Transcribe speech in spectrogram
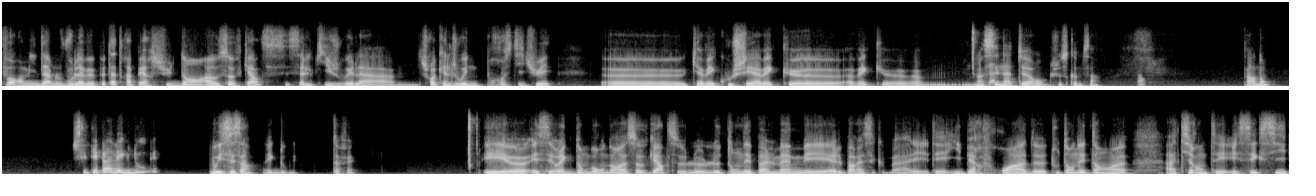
formidable. Vous l'avez peut-être aperçu dans House of Cards, c'est celle qui jouait la, je crois qu'elle jouait une prostituée qui avait couché avec euh, avec euh, un sénateur ou quelque chose comme ça. Non. Pardon? C'était pas avec Doug? Oui, c'est ça, avec Doug, tout à fait. Et, euh, et c'est vrai que dans, bon, dans House of Cards, le, ton n'est pas le même, mais elle paraissait bah, était hyper froide, tout en étant euh, attirante et, sexy.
